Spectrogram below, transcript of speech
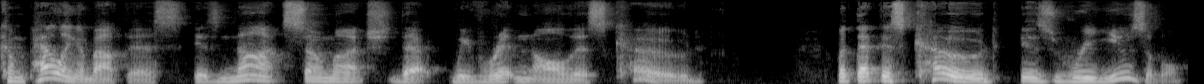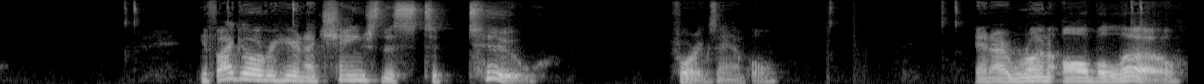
compelling about this is not so much that we've written all this code, but that this code is reusable. If I go over here and I change this to two, for example, and I run all below,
